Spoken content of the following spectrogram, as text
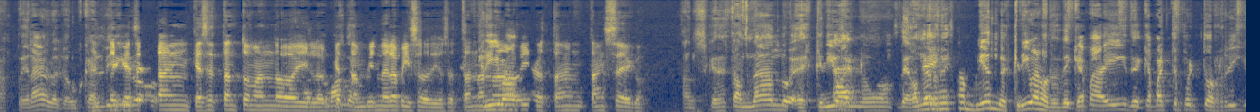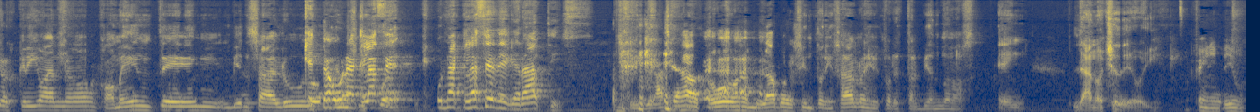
a esperar a que buscar el Gente, ¿qué se, están, qué se están tomando hoy los que están viendo el episodio? ¿Se están dando Escriban. una birra o están tan secos? ¿Qué se están dando? Escríbanos. ¿De dónde nos están viendo? Escríbanos. ¿Desde qué país? ¿De qué parte de Puerto Rico? Escríbanos. Comenten. Bien saludos. Esto es una Gracias por- clase, una clase de gratis. Sí, gracias a todos, en verdad, por sintonizarnos y por estar viéndonos en la noche de hoy. Definitivo.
